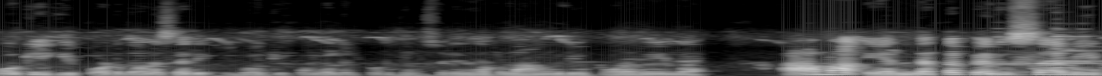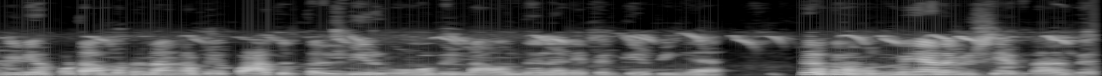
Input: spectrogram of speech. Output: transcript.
போக்கிக்கு போட்டதோட சரி. போக்கி பொங்கலுக்கு போட்டதோட சரி. அதுக்கப்புறம் லாங் வீடியோ போடவே இல்லை. ஆமாம் என்னத்த பெருசாக நீ வீடியோ போட்டால் மட்டும் நாங்கள் அப்படியே பார்த்து தள்ளிடுவோம் அப்படின்லாம் வந்து நிறைய பேர் கேட்பீங்க உண்மையான விஷயம்தான் அது.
